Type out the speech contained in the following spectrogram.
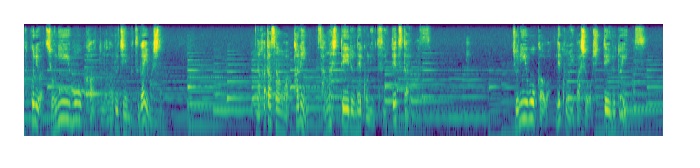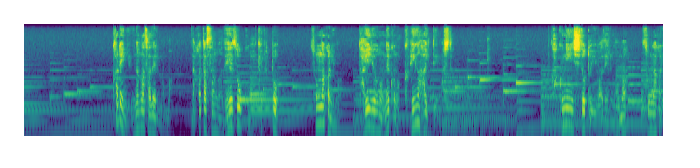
そこにはジョニー・ウォーカーと名乗る人物がいました。中田さんは彼に探している猫について伝えます。ジョニー・ウォーカーは猫の居場所を知っていると言います。彼に促されるまま中田さんが冷蔵庫を開けるとその中には大量の猫の首が入っていました。確認しろと言われるままその中に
